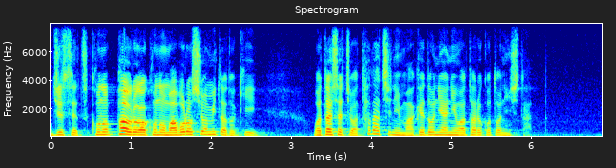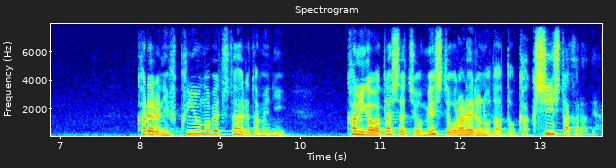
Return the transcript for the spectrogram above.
10節このパウロがこの幻を見た時私たちは直ちにマケドニアに渡ることにした。彼らに福音を述べ伝えるために神が私たちを召しておられるのだと確信したからである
